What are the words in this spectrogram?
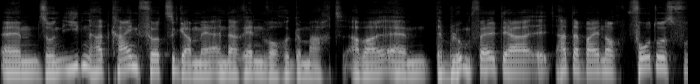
Ähm, so ein Eden hat kein 40er mehr in der Rennwoche gemacht, aber ähm, der Blumfeld, der äh, hat dabei noch Fotos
